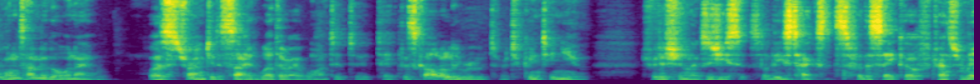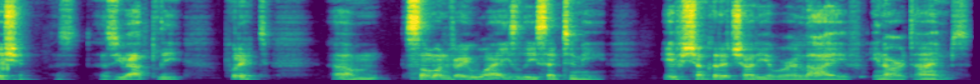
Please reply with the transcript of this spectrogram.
a long time ago when I was trying to decide whether I wanted to take the scholarly route or to continue traditional exegesis of these texts for the sake of transformation, as, as you aptly put it. Um, someone very wisely said to me, if Shankaracharya were alive in our times,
